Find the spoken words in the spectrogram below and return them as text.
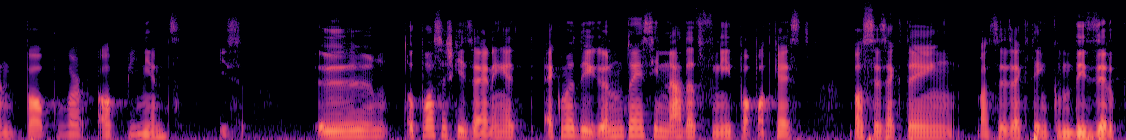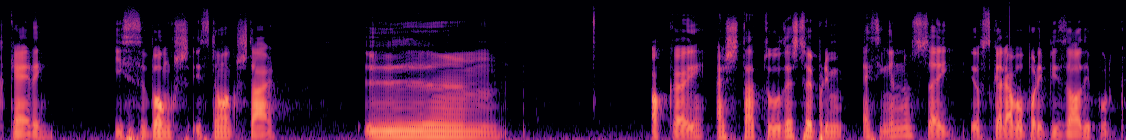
unpopular opinions. Isso. Uh, o que vocês quiserem. É, é como eu digo, eu não tenho assim nada definido para o podcast. Vocês é que têm. Vocês é que têm que me dizer o que querem. E se, vão, e se estão a gostar. Uh, ok, acho que está tudo. Este foi. É assim, eu não sei. Eu se calhar vou pôr episódio porque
